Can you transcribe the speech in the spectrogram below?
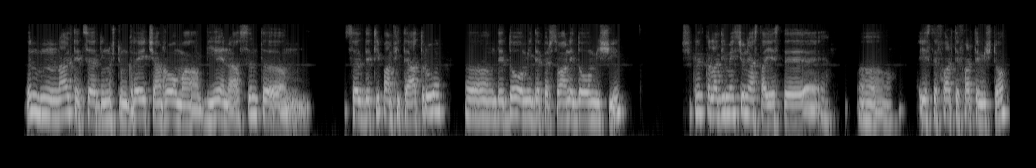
În alte țări, nu știu, în Grecia, în Roma, Viena, sunt uh, săli de tip amfiteatru uh, de 2000 de persoane, 2000 și. Și cred că la dimensiunea asta este, uh, este foarte, foarte mișto.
